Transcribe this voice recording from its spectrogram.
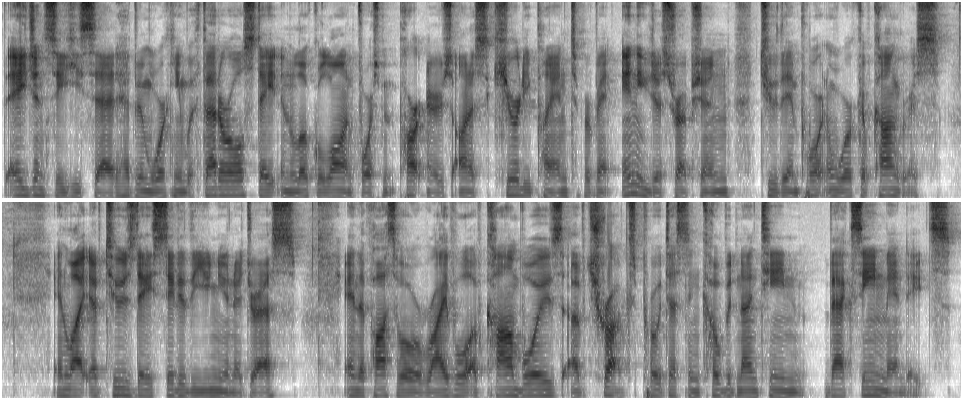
The agency, he said, had been working with federal, state, and local law enforcement partners on a security plan to prevent any disruption to the important work of Congress in light of Tuesday's State of the Union address and the possible arrival of convoys of trucks protesting COVID 19 vaccine mandates.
